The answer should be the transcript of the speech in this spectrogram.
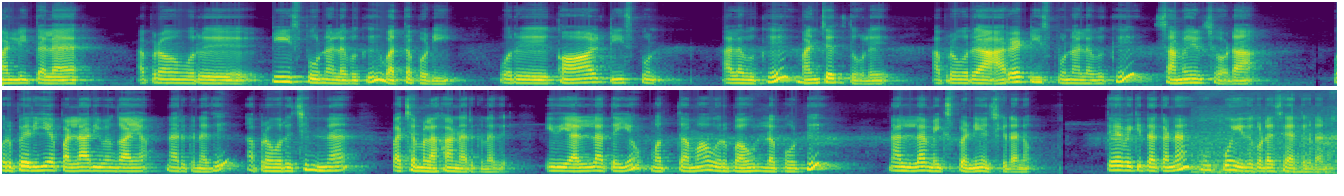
மல்லித்தழை அப்புறம் ஒரு டீஸ்பூன் அளவுக்கு வத்தப்பொடி ஒரு கால் டீஸ்பூன் அளவுக்கு மஞ்சள் தூள் அப்புறம் ஒரு அரை டீஸ்பூன் அளவுக்கு சமையல் சோடா ஒரு பெரிய பல்லாரி வெங்காயம் நறுக்குனது அப்புறம் ஒரு சின்ன பச்சை மிளகாய் நறுக்குனது. இது எல்லாத்தையும் மொத்தமாக ஒரு பவுலில் போட்டு நல்லா மிக்ஸ் பண்ணி வச்சுக்கிடணும். தேவைக்கு தக்கன உப்பும் இது கூட சேர்த்துக்கிடணும்.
